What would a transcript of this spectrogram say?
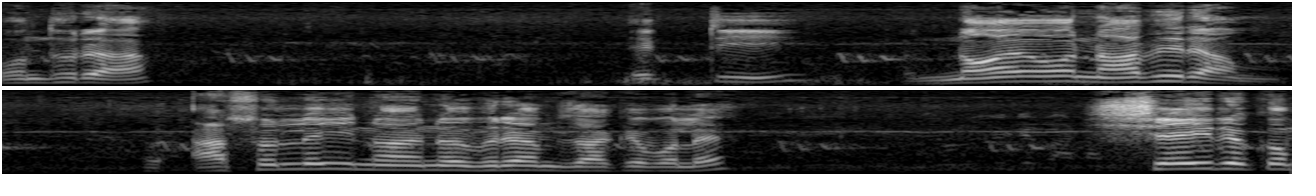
বন্ধুরা, একটি নয়নাভিরাম, আসলেই নয়নাভিরাম যাকে বলে, সেই রকম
